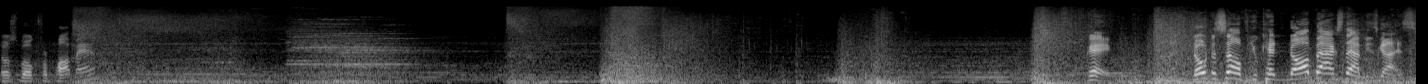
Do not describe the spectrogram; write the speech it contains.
No smoke for Pot Man. Okay. Note to self, you cannot backstab these guys.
